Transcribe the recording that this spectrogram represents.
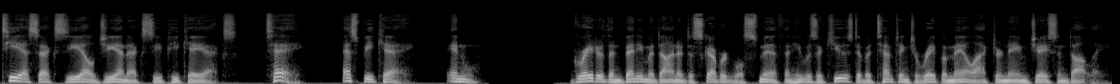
TSXZLGNXZPKX. Te. SBK. In. Greater than Benny Medina discovered Will Smith and he was accused of attempting to rape a male actor named Jason Dotley.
